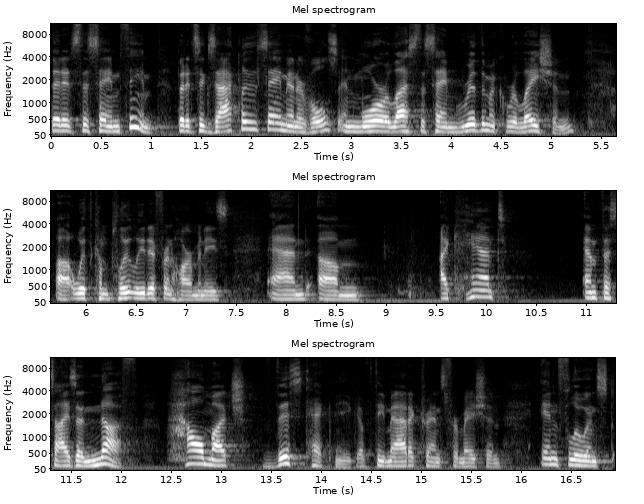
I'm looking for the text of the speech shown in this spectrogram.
that it's the same theme, but it's exactly the same intervals and more or less the same rhythmic relation uh, with completely different harmonies. And um, I can't emphasize enough how much this technique of thematic transformation influenced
